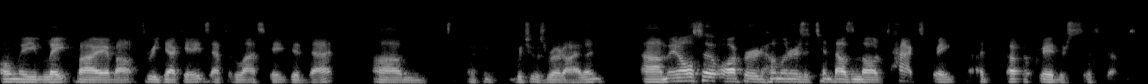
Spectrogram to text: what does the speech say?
only late by about three decades after the last state did that, um, I think, which was Rhode Island. Um, it also offered homeowners a $10,000 tax break to upgrade their systems.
